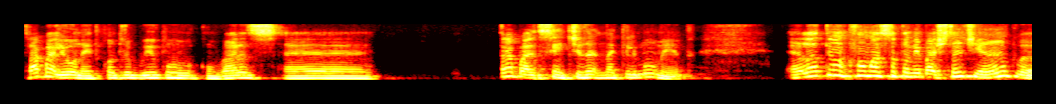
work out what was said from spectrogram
trabalhou, né, contribuiu com, com vários é, trabalhos científicos naquele momento. Ela tem uma formação também bastante ampla,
